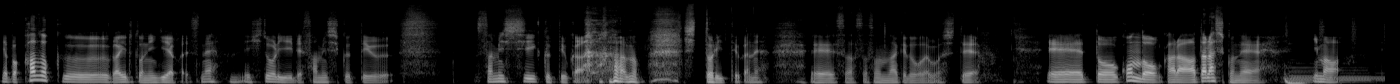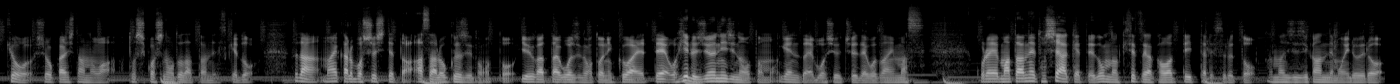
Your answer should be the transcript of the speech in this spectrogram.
やっぱ家族がいると賑やかですね。で一人で寂しくっていう寂しくっていうか あのしっとりっていうかね、えー、さあさあそんなわけでございまして。えー、っと今度から新しくね今今日紹介したのは年越しの音だったんですけど普段前から募集してた朝6時の音夕方5時の音に加えてお昼12時の音も現在募集中でございます。これまたね年明けてどんどん季節が変わっていったりすると同じ時間でもいろいろ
